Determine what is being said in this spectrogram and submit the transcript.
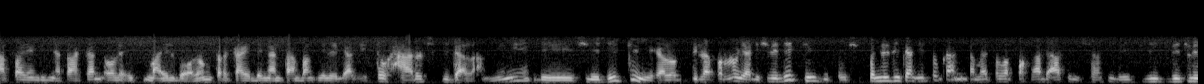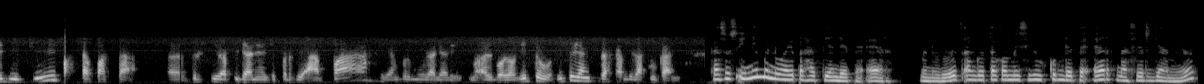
apa yang dinyatakan oleh Ismail Bolong terkait dengan tambang ilegal itu harus didalami, diselidiki. Kalau bila perlu ya diselidiki gitu. Penyelidikan itu kan namanya terlepas ada asosiasi diselidiki fakta-fakta peristiwa pidana seperti apa yang bermula dari Ismail Bolong itu. Itu yang sudah kami lakukan. Kasus ini menuai perhatian DPR. Menurut anggota Komisi Hukum DPR Nasir Jamil,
